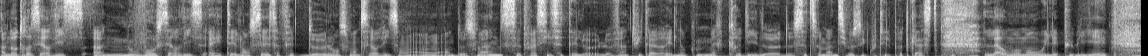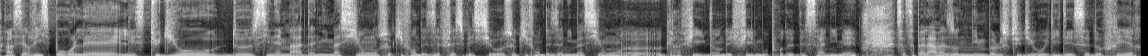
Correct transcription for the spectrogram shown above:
Un autre service, un nouveau service a été lancé. Ça fait deux lancements de services en, deux semaines. Cette fois-ci, c'était le, 28 avril, donc mercredi de, cette semaine, si vous écoutez le podcast, là au moment où il est publié. Un service pour les, studios de cinéma, d'animation, ceux qui font des effets spéciaux, ceux qui font des animations euh, graphiques dans des films ou pour des dessins animés. Ça s'appelle Amazon Nimble Studio. Et l'idée, c'est d'offrir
